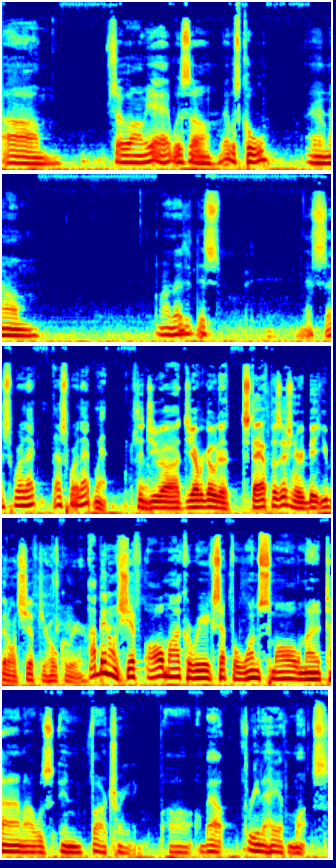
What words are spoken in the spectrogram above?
um, so um, yeah, it was uh, it was cool and um, well, that, this, that's that's where that that's where that went. So did you uh, did you ever go to staff position, or you you've been on shift your whole career? I've been on shift all my career except for one small amount of time I was in fire training, uh, about three and a half months.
